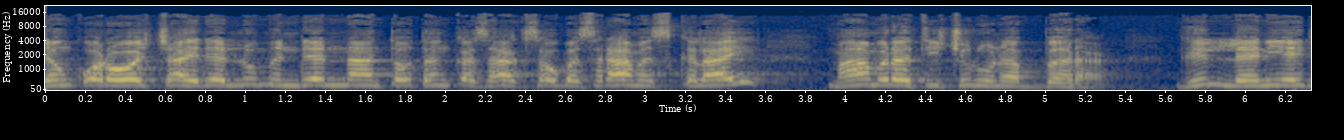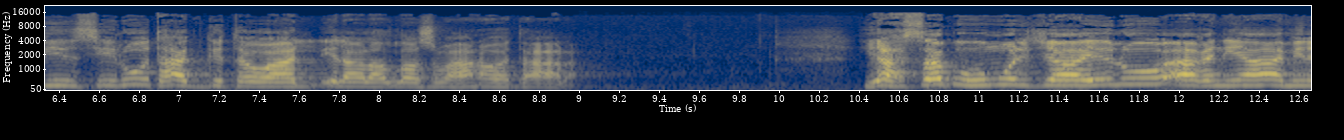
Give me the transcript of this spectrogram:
ደንቆሮዎች አይደሉም። እንደናንተው ተንቀሳቅሰው በስራ መስክ ላይ ማምረት ይችሉ ነበረ ግን ለእኔ ዲን ሲሉ ታግተዋል ይላል አላ ስብን ወተላ ያሕሰቡሁም ልጃሂሉ አግኒያ ሚን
